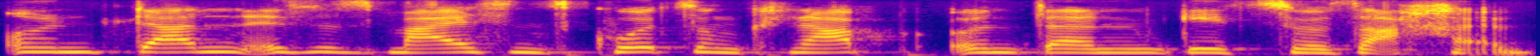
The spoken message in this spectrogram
und dann ist es meistens kurz und knapp und dann geht's zur Sache.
